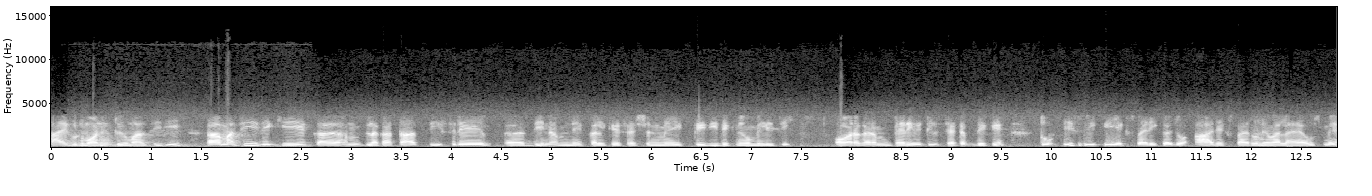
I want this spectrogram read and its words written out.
Hi good morning to Mansi ji. Mansi ji देखिए हम लगातार तीसरे दिन हमने कल के सेशन में एक तेज़ी देखने को मिली थी। और अगर हम डेरिवेटिव सेटअप देखें तो इस वीकली एक्सपायरी का जो आज एक्सपायर होने वाला है उसमें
